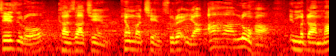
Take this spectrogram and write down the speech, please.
ကျေးဇူးတော်ခံစားခြင်းဖြောင့်မတ်ခြင်းဆိုတဲ့အရာအားလုံးဟာအင်မတန်မှ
